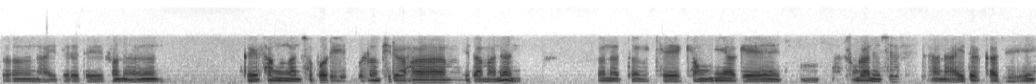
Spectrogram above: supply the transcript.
그런 아이들에 대해서는 그에 상응한 처벌이 물론 필요합니다만은 또 이렇게 경미하게 좀 순간에 실수한 아이들까지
